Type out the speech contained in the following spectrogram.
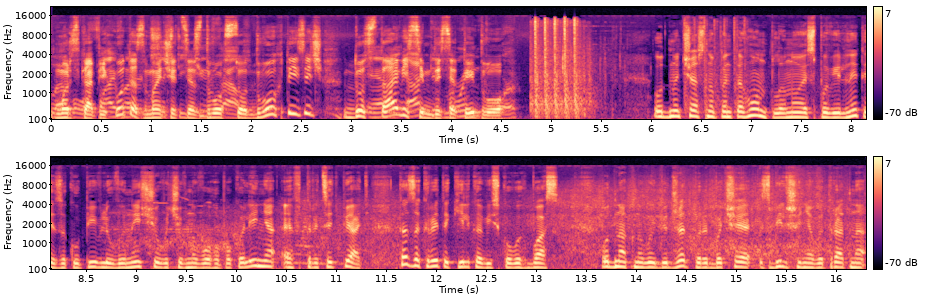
Морська піхота зменшиться з 202 тисяч до and active Marine 182. Одночасно Пентагон планує сповільнити закупівлю винищувачів нового покоління F-35 та закрити кілька військових баз. Однак новий бюджет передбачає збільшення витрат на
